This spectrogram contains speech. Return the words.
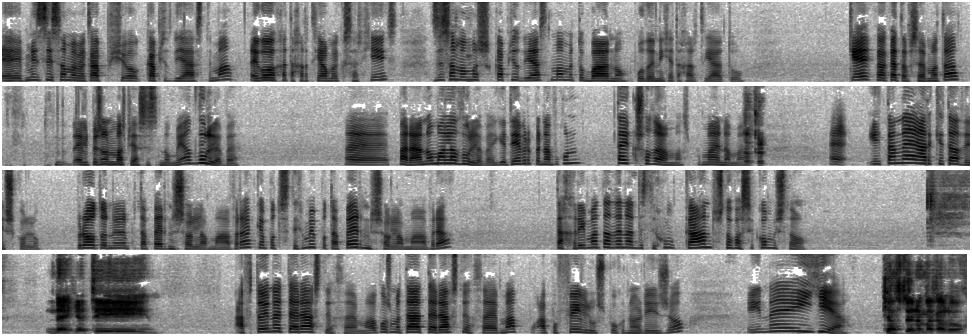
ε, εμείς ζήσαμε με κάποιο, κάποιο διάστημα. Εγώ είχα τα χαρτιά μου εξ αρχής. Ζήσαμε όμως κάποιο διάστημα με τον Πάνο που δεν είχε τα χαρτιά του. Και κακά τα ψέματα, ελπίζω να μην μας πιάσει η αστυνομία, δούλευε. Ε, παράνομα, αλλά δούλευε. Γιατί έπρεπε να βγουν τα έξοδά μας που μέναμε. Ακρι- Ε, ήταν αρκετά δύσκολο. Πρώτον είναι που τα παίρνεις όλα μαύρα και από τη στιγμή που τα παίρνεις όλα μαύρα, τα χρήματα δεν αντιστοιχούν καν στο βασικό μισθό. Ναι, γιατί Αυτό είναι τεράστιο θέμα. Όπως μετά τεράστιο θέμα από φίλους που γνωρίζω είναι η υγεία. και αυτό είναι μεγάλο,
